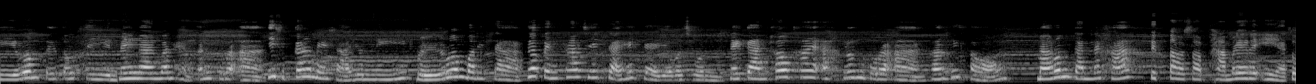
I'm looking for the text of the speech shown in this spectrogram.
ดีร่วมซื้อโต๊ะจีน ในงานวันแห่งอัลกุรอาน 29 เมษายนนี้ หรือร่วมบริจาคเพื่อเป็นค่าใช้จ่ายให้แก่เยาวชน ในการเข้าค่ายอัลลุนกุรอานครั้งที่ 2 มาร่วมกันนะคะ ติดต่อสอบถามรายละเอียด 0819354669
